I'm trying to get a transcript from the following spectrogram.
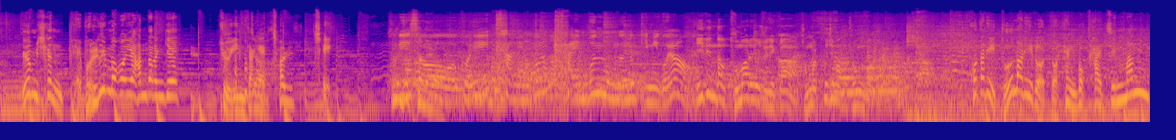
음식은 배불리 먹어야 한다는 게 주인장의 철칙. 둘이서 거의 3인분, 4인분 먹는 느낌이고요. 1인당 두 마리를 주니까 정말 푸짐하고 좋은 것 같아요. 코다리 두 마리로 도 행복하지만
